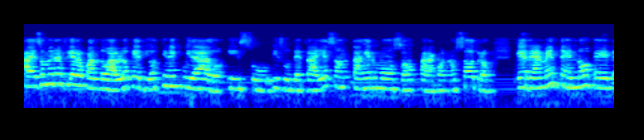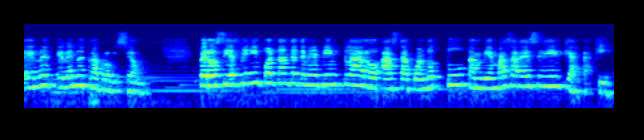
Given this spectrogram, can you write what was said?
a eso me refiero cuando hablo que Dios tiene cuidado y, su, y sus detalles son tan hermosos para con nosotros, que realmente él, no, él, él, es nuestra provisión. Pero sí es bien importante tener bien claro hasta cuándo tú también vas a decidir que hasta aquí.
